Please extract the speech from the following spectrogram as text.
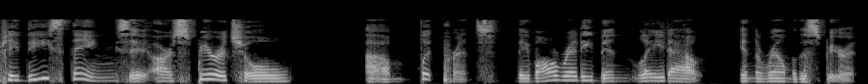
See, these things are spiritual um, footprints. They've already been laid out in the realm of the spirit.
